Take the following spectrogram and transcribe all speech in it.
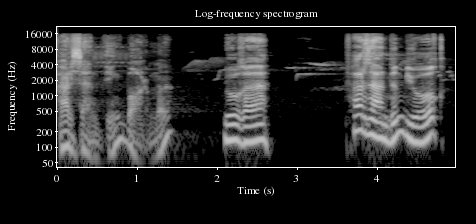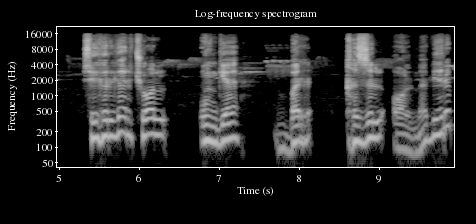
Farzanding bormi? Yo'q a farzandim yo'q. Sehrgar chol unga bir qizil olma berib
